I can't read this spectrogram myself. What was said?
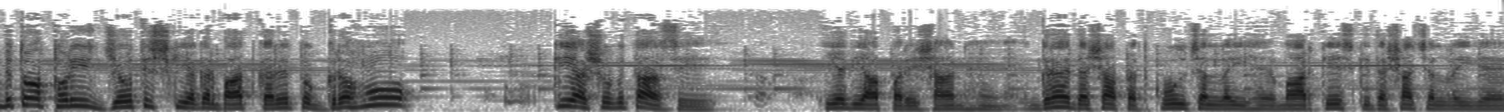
मित्रों, अब थोड़ी ज्योतिष की अगर बात करें तो ग्रहों की अशुभता से यदि आप परेशान हैं, ग्रह दशा प्रतिकूल चल रही है मार्केश की दशा चल रही है,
